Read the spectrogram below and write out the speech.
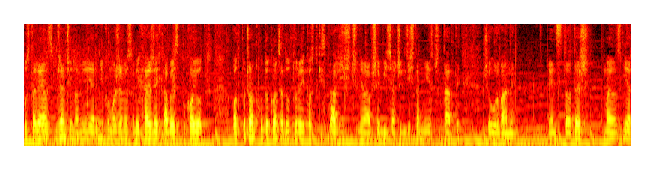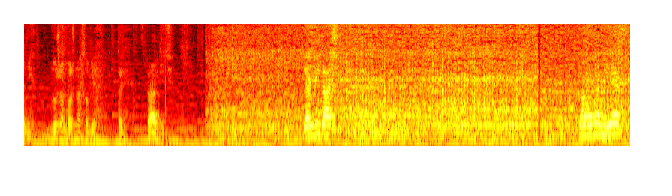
ustawiając brzęczyk na miniarniku możemy sobie każdy kabel z pokoju od, od początku do końca do której kostki sprawdzić czy nie ma przebicia, czy gdzieś tam nie jest przetarty, czy urwany. Więc to też mając miernik dużo można sobie tutaj sprawdzić. Jak widać ładowanie jest.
